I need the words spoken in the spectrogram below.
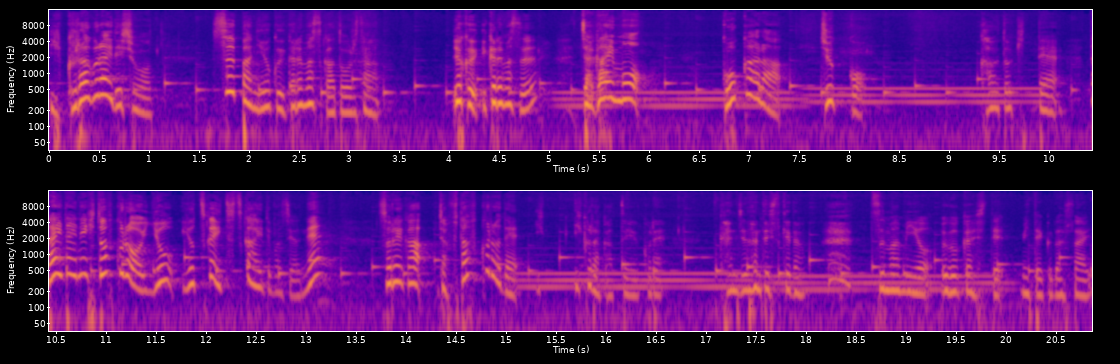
いくらぐらいでしょう？スーパーによく行かれますか徹さん。よく行かれます？じゃがいも5から10個。買う時って大体ね1袋 4, 4つか5つか入ってますよね。それがじゃあ2袋でいいくらかというこれ感じなんですけど。つまみを動かしてみてください。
